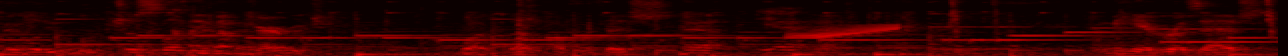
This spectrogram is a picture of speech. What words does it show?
Pickle, you look just like Clean up garbage. What, the puffer fish? Yeah. Yeah. Let me hear Rose Edge. That's so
